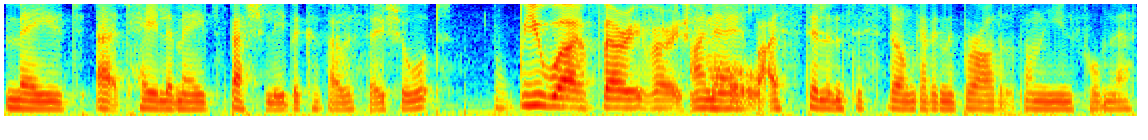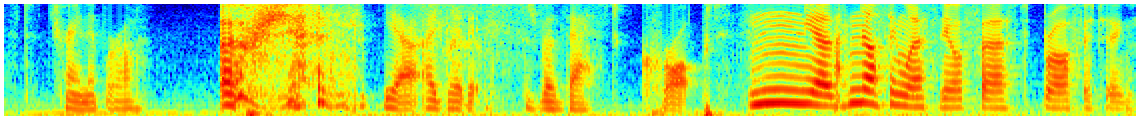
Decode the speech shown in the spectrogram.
made, uh, tailor made specially because I was so short. You were very, very small. I know, but I still insisted on getting the bra that was on the uniform list trainer bra. Oh yes. Yeah, I did. It's sort of a vest cropped. Mm, yeah, there's nothing worse than your first bra fitting.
